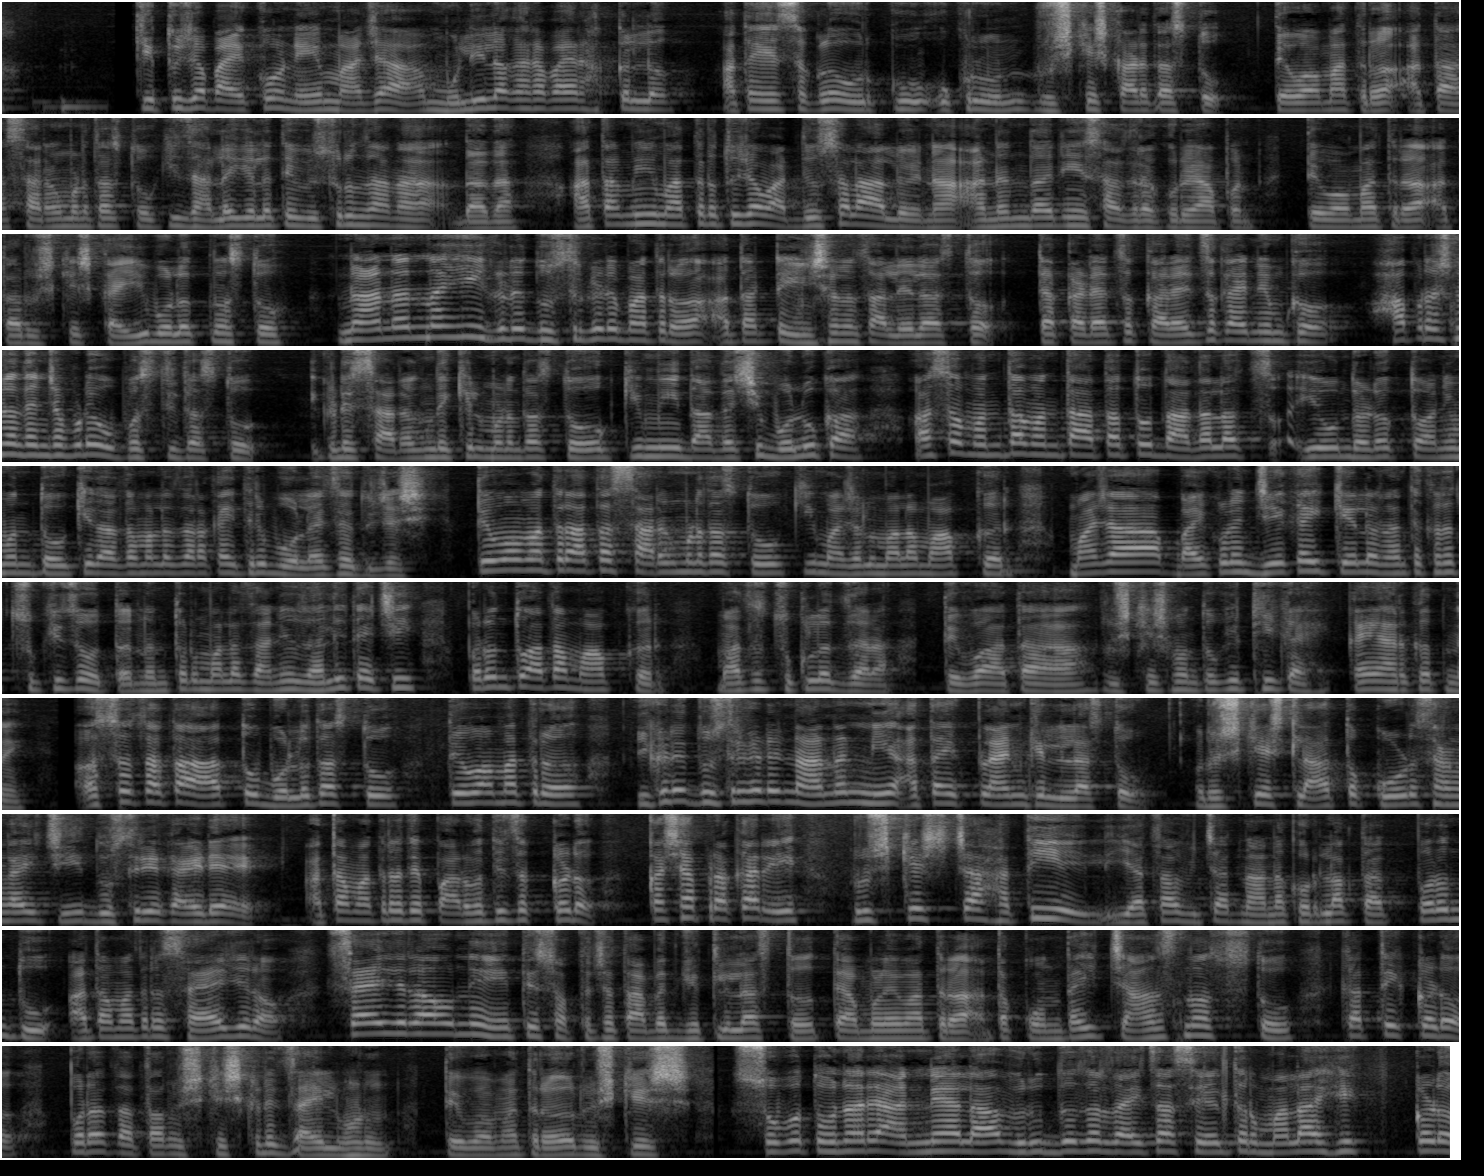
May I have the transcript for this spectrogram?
की तुझ्या बायकोने माझ्या मुलीला घराबाहेर हकललं. आता हे सगळं उरकू उकरून ऋषिकेश काढत असतो. तेव्हा मात्र आता सारंग म्हणत असतो की झालं गेलं ते विसरून जा ना दादा. आता मी मात्र तुझ्या वाढदिवसाला आलोय ना आनंदाने साजरा करूया आपण. तेव्हा मात्र आता ऋषिकेश काही बोलत नसतो. नानांनाही इकडे दुसरीकडे मात्र आता टेन्शनच आलेलं असतं. त्या कड्याचं करायचं काय नेमकं? हा प्रश्न त्यांच्यापुढे उपस्थित असतो. इकडे सारंग देखील म्हणत असतो की मी दादाशी बोलू का? असं म्हणता म्हणता आता तो दादालाच येऊन धडकतो आणि म्हणतो की दादा मला जरा काहीतरी बोलायचं आहे तुझ्याशी. तेव्हा मात्र आता सारंग म्हणत असतो की माझ्या मला माफ कर. माझ्या बायकोने जे काही केलं ना ते खरंच चुकीचं होतं. नंतर मला जाणीव झाली त्याची. परंतु आता माफ कर. माझं चुकलंच जरा. तेव्हा आता ऋषिकेश म्हणतो की ठीक आहे. काही हरकत नाही. असंच आता तो बोलत असतो. तेव्हा मात्र इकडे दुसरीकडे नानांनी आता एक प्लॅन केलेला असतो. ऋषिकेशला तो कोड सांगायची दुसरी एक आयडिया आहे. आता मात्र ते पार्वतीचं कड कशा प्रकारे ऋषिकेशच्या हाती येईल याचा विचार नाना करू लागतात. परंतु आता मात्र सयाजीराव सयाजीरावने ते स्वतःच्या ताब्यात घेतलेलं असतं. त्यामुळे मात्र आता कोणताही चान्स नसतो का ते कड परत आता ऋषिकेशकडे जाईल म्हणून. तेव्हा मात्र ऋषिकेश सोबत होणाऱ्या अन्यायाला विरुद्ध जर जायचं असेल तर मला हे कड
